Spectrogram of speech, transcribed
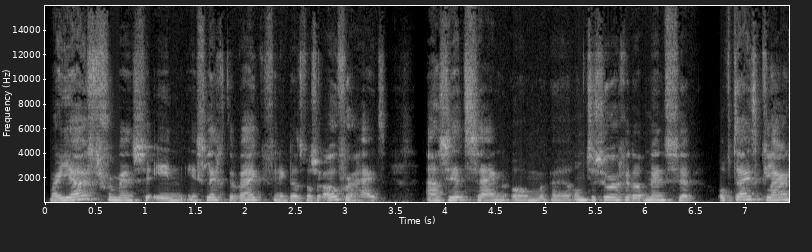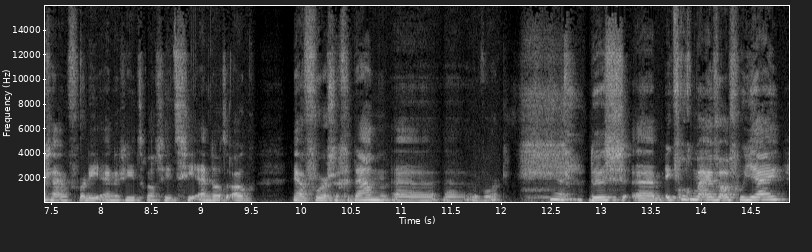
Maar juist voor mensen in, in slechte wijken vind ik dat we als overheid aan zet zijn om, uh, om te zorgen dat mensen op tijd klaar zijn voor die energietransitie en dat ook ja, voor ze gedaan uh, uh, wordt. Ja. Dus ik vroeg me even af hoe jij,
